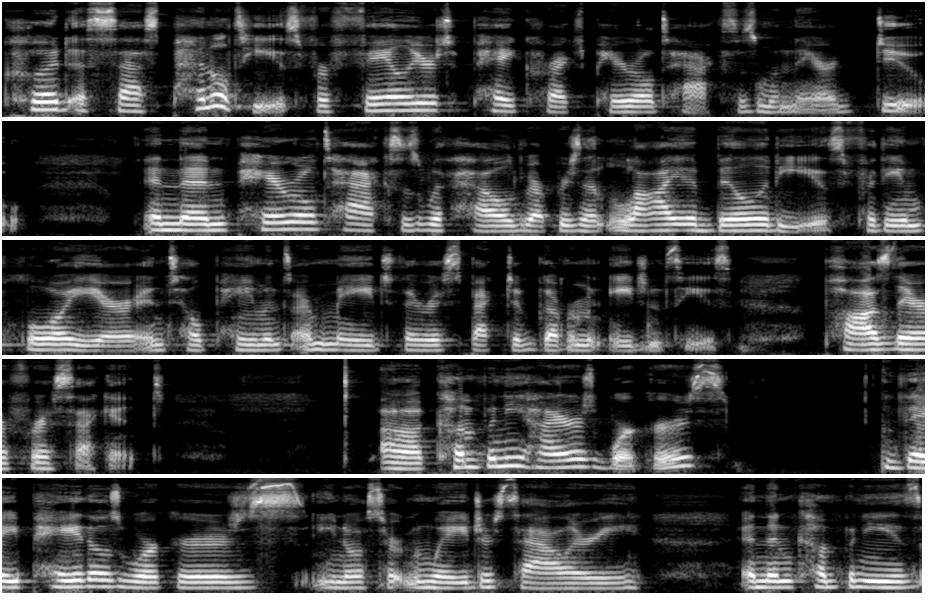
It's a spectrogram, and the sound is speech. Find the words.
could assess penalties for failure to pay correct payroll taxes when they are due. And then payroll taxes withheld represent liabilities for the employer until payments are made to their respective government agencies. Pause there for a second. A company hires workers. They pay those workers, you know, a certain wage or salary, and then companies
